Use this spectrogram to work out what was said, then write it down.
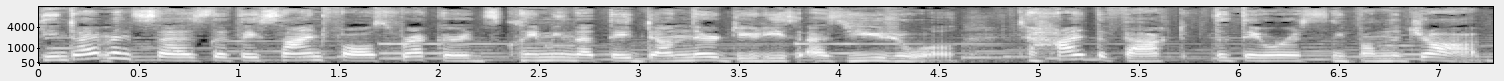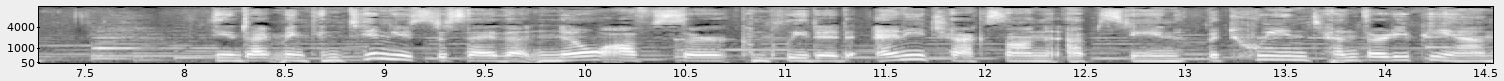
The indictment says that they signed false records claiming that they'd done their duties as usual to hide the fact that they were asleep on the job. The indictment continues to say that no officer completed any checks on Epstein between 10:30 p.m.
